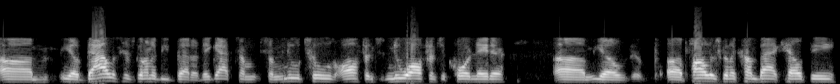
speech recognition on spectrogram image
Um, you know, Dallas is going to be better. They got some some new tools, offense, new offensive coordinator. Um, you know, uh, Pollard's going to come back healthy,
